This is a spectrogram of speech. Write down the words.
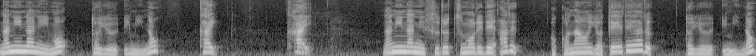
何々もという意味のカ。何々するつもりである。行う予定である。という意味の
